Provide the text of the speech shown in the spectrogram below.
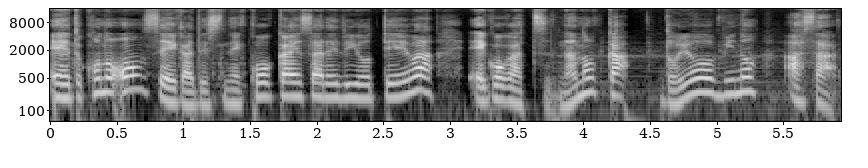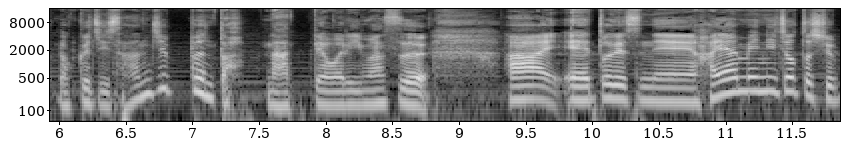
えっ、ー、と、この音声がですね、公開される予定は、え、5月7日土曜日の朝6時30分となっております。はい。えっ、ー、とですね、早めにちょっと出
